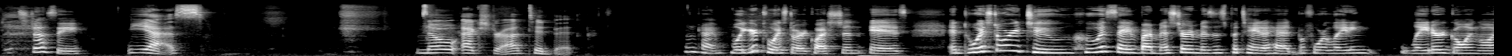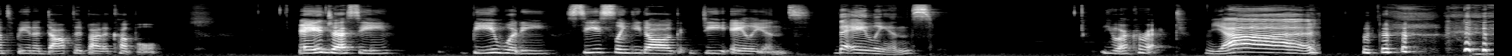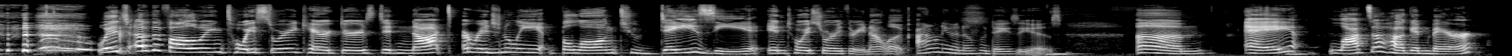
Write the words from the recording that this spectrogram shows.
It's Jesse. yes. No extra tidbit. Okay. Well, your Toy Story question is In Toy Story 2, who is saved by Mr. and Mrs. Potato Head before later, later going on to being adopted by the couple? A. Jesse. B. Woody. C. Slinky Dog. D. Aliens. The aliens. You are correct. Yeah. Which of the following Toy Story characters did not originally belong to Daisy in Toy Story 3? Now look, I don't even know who Daisy is. Um A. Lots-o'-Huggin' Bear.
